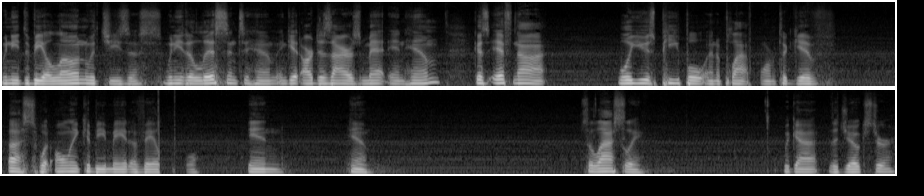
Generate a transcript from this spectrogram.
We need to be alone with Jesus. We need to listen to him and get our desires met in him. Because if not, we'll use people and a platform to give us what only could be made available in him. So, lastly, we got the jokester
